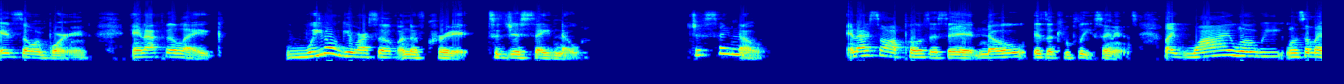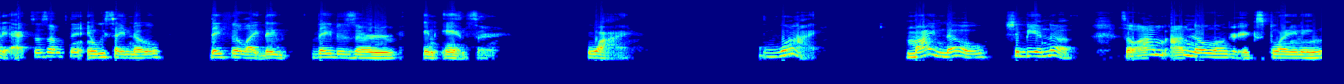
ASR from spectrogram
is so important, and I feel like we don't give ourselves enough credit to just say no. Just say no. And I saw a post that said no is a complete sentence. Like why when we when somebody asks us something and we say no, they feel like they they deserve an answer. Why? Why? My no should be enough. So I'm I'm no longer explaining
